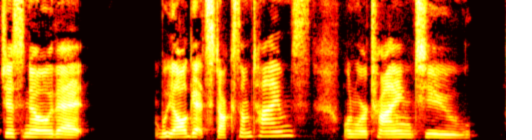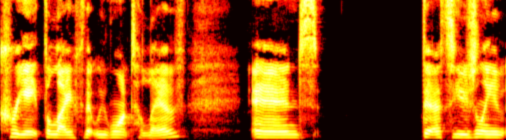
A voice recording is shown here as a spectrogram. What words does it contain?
just know that we all get stuck sometimes when we're trying to create the life that we want to live and that's usually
